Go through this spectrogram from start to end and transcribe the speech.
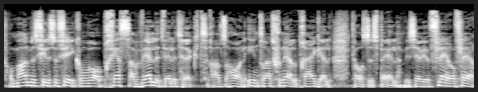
Och Malmös filosofi kommer att vara att pressa väldigt, väldigt högt. Alltså ha en internationell prägel på sitt spel. Vi ser ju fler och fler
